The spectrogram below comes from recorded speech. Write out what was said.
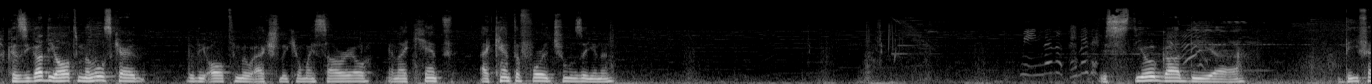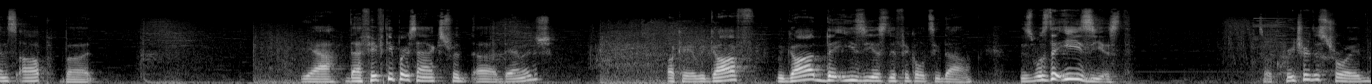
Because he got the ultimate. A little scared that the ultimate will actually kill my Sario. And I can't I can't afford to lose a unit. We still got the uh, defense up, but yeah, that 50% extra uh, damage. Okay, we got we got the easiest difficulty down. This was the easiest. So creature destroyed.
